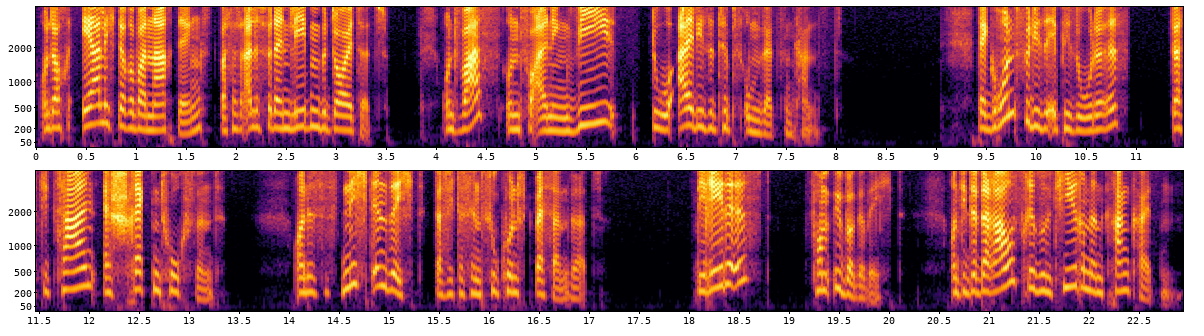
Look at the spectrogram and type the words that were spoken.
und auch ehrlich darüber nachdenkst, was das alles für dein Leben bedeutet und was und vor allen Dingen wie du all diese Tipps umsetzen kannst. Der Grund für diese Episode ist, dass die Zahlen erschreckend hoch sind. Und es ist nicht in Sicht, dass sich das in Zukunft bessern wird. Die Rede ist vom Übergewicht und die daraus resultierenden Krankheiten.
